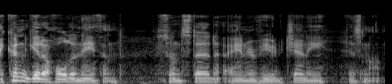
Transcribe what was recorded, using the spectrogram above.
I couldn't get a hold of Nathan, so instead I interviewed Jenny, his mom.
